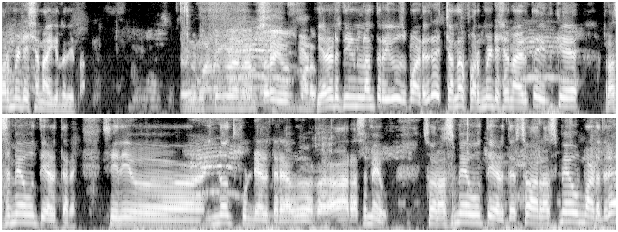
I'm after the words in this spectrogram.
ಫರ್ಮೆಂಟೇಷನ್ ಆಗಿರೋದಿಲ್ಲ. ತಿಂಗಳ ನಂತರ ಯೂಸ್ ಮಾಡಬೇಕು ಎರಡು ತಿಂಗಳ ನಂತರ ಯೂಸ್ ಮಾಡಿದ್ರೆ ಚೆನ್ನಾಗಿ ಫರ್ಮೆಂಟೇಷನ್ ಆಗಿರುತ್ತೆ ಇದಕ್ಕೆ ರಸಮೇವು ಅಂತ ಹೇಳ್ತಾರೆ. ಸಿ ನೀವು ಇನ್ನೊಂದು ಫುಡ್ ಹೇಳ್ತಾರೆ ಅದು ಆ ರಸಮೇವು. ಸೊ ರಸಮೇವು ಅಂತ ಹೇಳ್ತಾರೆ. ಸೊ ಆ ರಸಮೇವು ಮಾಡಿದ್ರೆ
